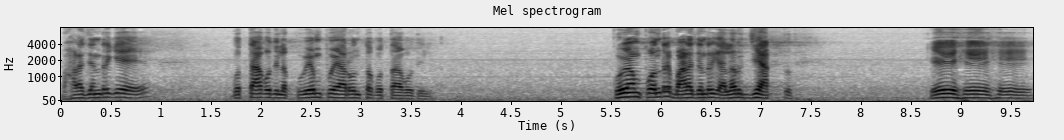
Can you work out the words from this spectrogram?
ಬಹಳ ಜನರಿಗೆ ಗೊತ್ತಾಗೋದಿಲ್ಲ. ಕುವೆಂಪು ಯಾರು ಅಂತ ಗೊತ್ತಾಗೋದಿಲ್ಲ. ಕುವೆಂಪು ಅಂದರೆ ಭಾಳ ಜನರಿಗೆ ಅಲರ್ಜಿ ಆಗ್ತದೆ. ಹೇ ಹೇ ಹೇ.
